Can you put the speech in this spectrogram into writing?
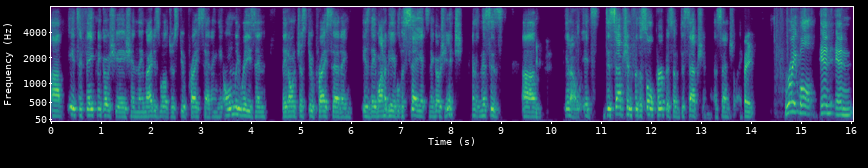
Um, it's a fake negotiation. They might as well just do price setting. The only reason they don't just do price setting is they want to be able to say it's negotiation. I mean, this is, um, you know, it's deception for the sole purpose of deception, essentially. Right. Right. Well, and and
